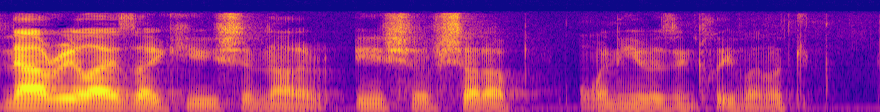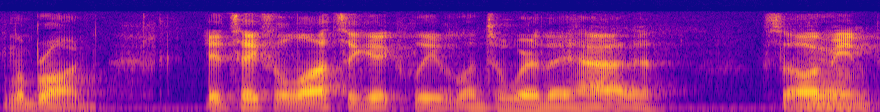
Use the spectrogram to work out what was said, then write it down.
now realized like he should not have. He should have shut up when he was in Cleveland with LeBron. It takes a lot to get Cleveland to where they had it. So yeah. I mean,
